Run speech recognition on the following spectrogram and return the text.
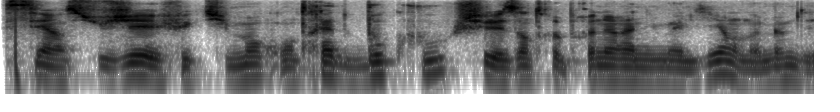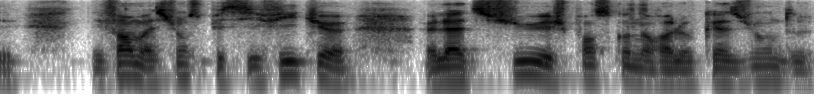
C'est un sujet effectivement qu'on traite beaucoup chez les entrepreneurs animaliers. On a même des, formations spécifiques euh, là-dessus et je pense qu'on aura l'occasion de,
